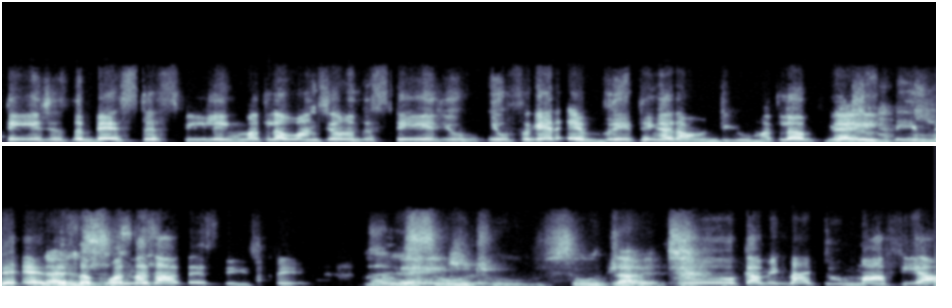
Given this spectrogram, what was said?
stage is the bestest feeling. Matlab, once you're on the stage, you you forget everything around you. Matlab, you Very just be there. That मतलब is बहुत मजा आता है stage पे. That Very is so true. true. So true. love it So coming back to Mafia,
